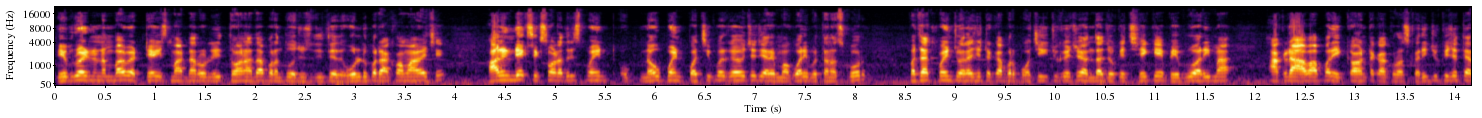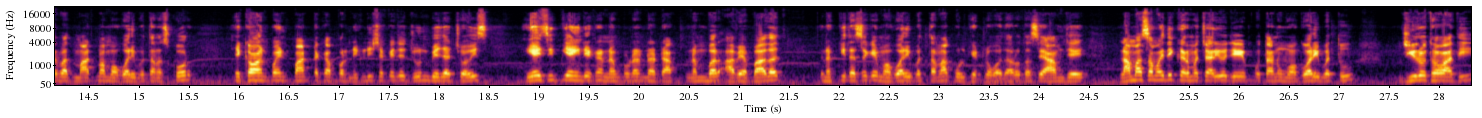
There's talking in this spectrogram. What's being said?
ફેબ્રુઆરીના નંબર અઠ્યાવીસ માર્ચના રોજ રિલીઝ થવાના હતા, પરંતુ હજુ સુધી તે હોલ્ડ પર રાખવામાં આવે છે. હાલ ઇન્ડેક્સ એકસો અડત્રીસ પોઈન્ટ નવ પોઈન્ટ પચીસ પર ગયો છે, જ્યારે મોંઘવારી ભથ્થાનો સ્કોર પચાસ પોઈન્ટ ચોર્યાસી ટકા પર પહોંચી ચૂક્યો છે. અંદાજો કે છે કે ફેબ્રુઆરીમાં આંકડા આવા પર એકાવન ટકા ક્રોસ કરી ચૂકી છે. ત્યારબાદ માર્ચમાં મોંઘવારી પોતાનો સ્કોર એકાવન પોઈન્ટ પાંચ ટકા પર નીકળી શકે છે. જૂન બે હજાર ચોવીસ એઆઈસીપીઆઈ ઇન્ડેક્સના નંબર આવ્યા બાદ જ નક્કી થશે કે મોંઘવારી ભથ્થામાં કુલ કેટલો વધારો થશે. આમ જે લાંબા સમયથી કર્મચારીઓ જે પોતાનું મોંઘવારી ભથ્થું ઝીરો થવાથી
